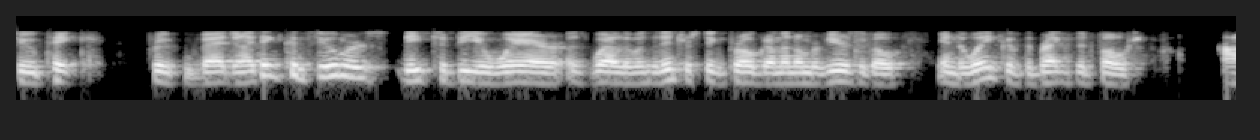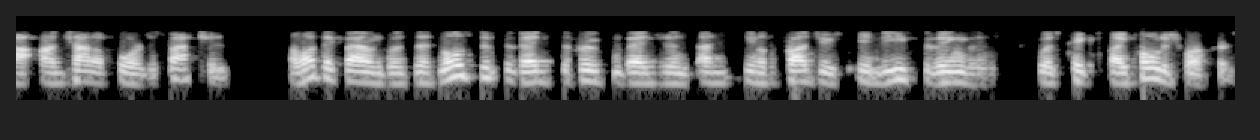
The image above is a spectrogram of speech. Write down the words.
to pick fruit and veg. And I think consumers need to be aware as well. There was an interesting program a number of years ago in the wake of the Brexit vote uh, on Channel 4 dispatches. And what they found was that most of the veg, the fruit and veg, and, and you know the produce in the east of England was picked by Polish workers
